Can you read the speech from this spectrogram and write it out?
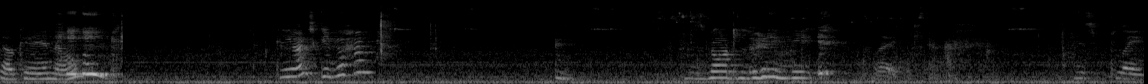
Okay, no. Can you just give your hand? He's not letting me like he's playing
